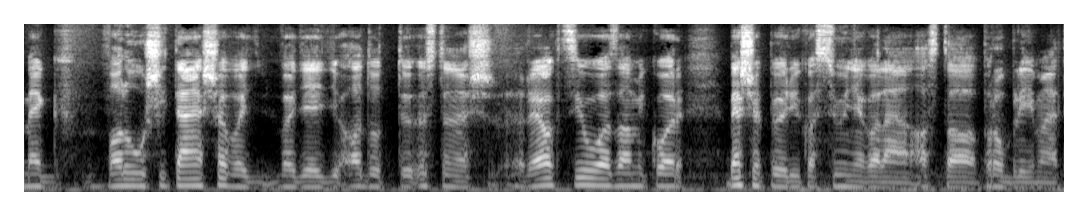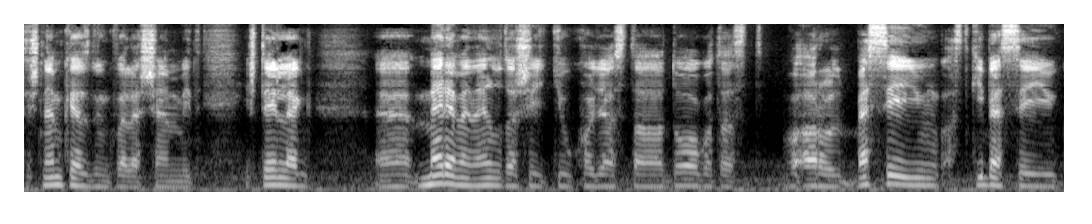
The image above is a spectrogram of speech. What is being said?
megvalósítása, vagy, vagy egy adott ösztönös reakció az, amikor besöpörjük a szőnyeg alá azt a problémát, és nem kezdünk vele semmit, és tényleg mereven elutasítjuk, hogy azt a dolgot, azt arról beszéljünk, azt kibeszéljük,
